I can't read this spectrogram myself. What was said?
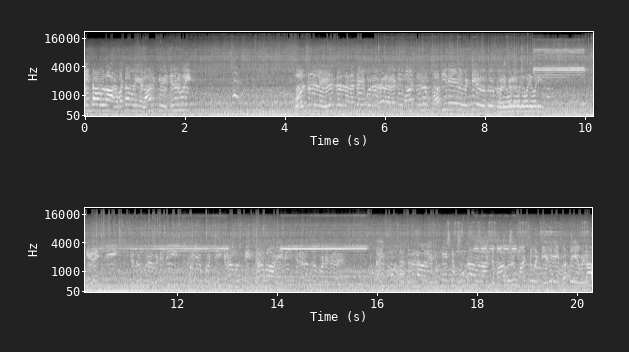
ஐந்தாவதாக வட்டமொழிகள் ஆர்கே கே ஒன்றில் இரண்டில் நடைபெறுகிற நடு மாட்டில் பதினேழு வெட்டிகள் வந்து கொண்டிருக்கிறது. இறைச்சி விதும்பர விடுதி புளியப்பட்டி கிராமத்தின் சார்பாக இணைந்து நடத்தப்படுகிற தைப்பூச திருநாளை முன்னிட்டு மூன்றாவது ஆண்டு மாபெரும் மாட்டு வண்டி இறகை பந்தய விழா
